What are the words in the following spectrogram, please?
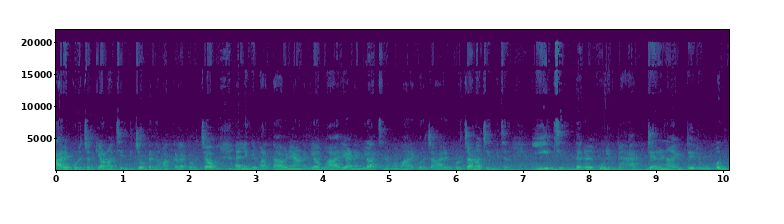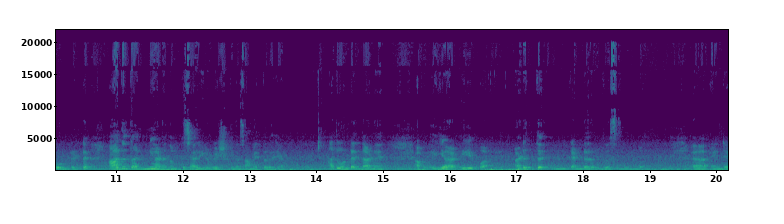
ആരെക്കുറിച്ചൊക്കെയാണോ ചിന്തിച്ചുകൊണ്ടിരുന്നത്? മക്കളെക്കുറിച്ചോ? അല്ലെങ്കിൽ ഭർത്താവിനെ ആണെങ്കിലോ ഭാര്യ ആണെങ്കിലോ അച്ഛനമ്മമാരെ കുറിച്ചോ ആരെക്കുറിച്ചാണോ ചിന്തിച്ചത്? ഈ ചിന്തകൾ ഒരു പാറ്റേൺ ആയിട്ട് രൂപം കൊണ്ടിട്ട് അത് തന്നെയാണ് നമുക്ക് ശരീരം ഉപേക്ഷിക്കുന്ന സമയത്ത് വരിക. അതുകൊണ്ട് എന്താണ് ഈ ഈ അടുത്ത് രണ്ട് ദിവസം മുമ്പ് എന്റെ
